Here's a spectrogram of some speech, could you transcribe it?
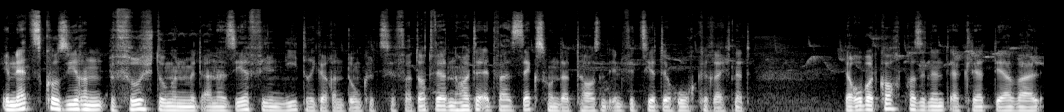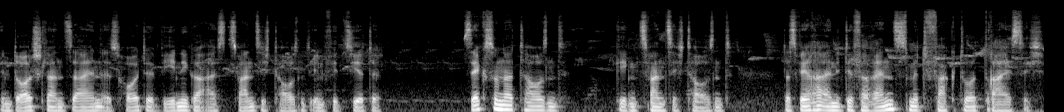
Im Netz kursieren Befürchtungen mit einer sehr viel niedrigeren Dunkelziffer. Dort werden heute etwa 600.000 Infizierte hochgerechnet. Der Robert Koch-Präsident erklärt derweil, in Deutschland seien es heute weniger als 20.000 Infizierte. 600.000 gegen 20.000. Das wäre eine Differenz mit Faktor 30.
